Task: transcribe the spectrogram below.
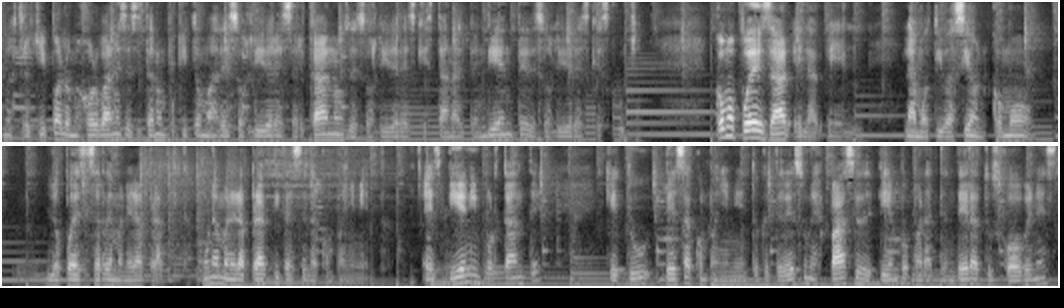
nuestro equipo a lo mejor va a necesitar un poquito más de esos líderes cercanos, de esos líderes que están al pendiente, de esos líderes que escuchan. ¿Cómo puedes dar la motivación? ¿Cómo lo puedes hacer de manera práctica? Una manera práctica es el acompañamiento. Es bien importante que tú des acompañamiento, que te des un espacio de tiempo para atender a tus jóvenes,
